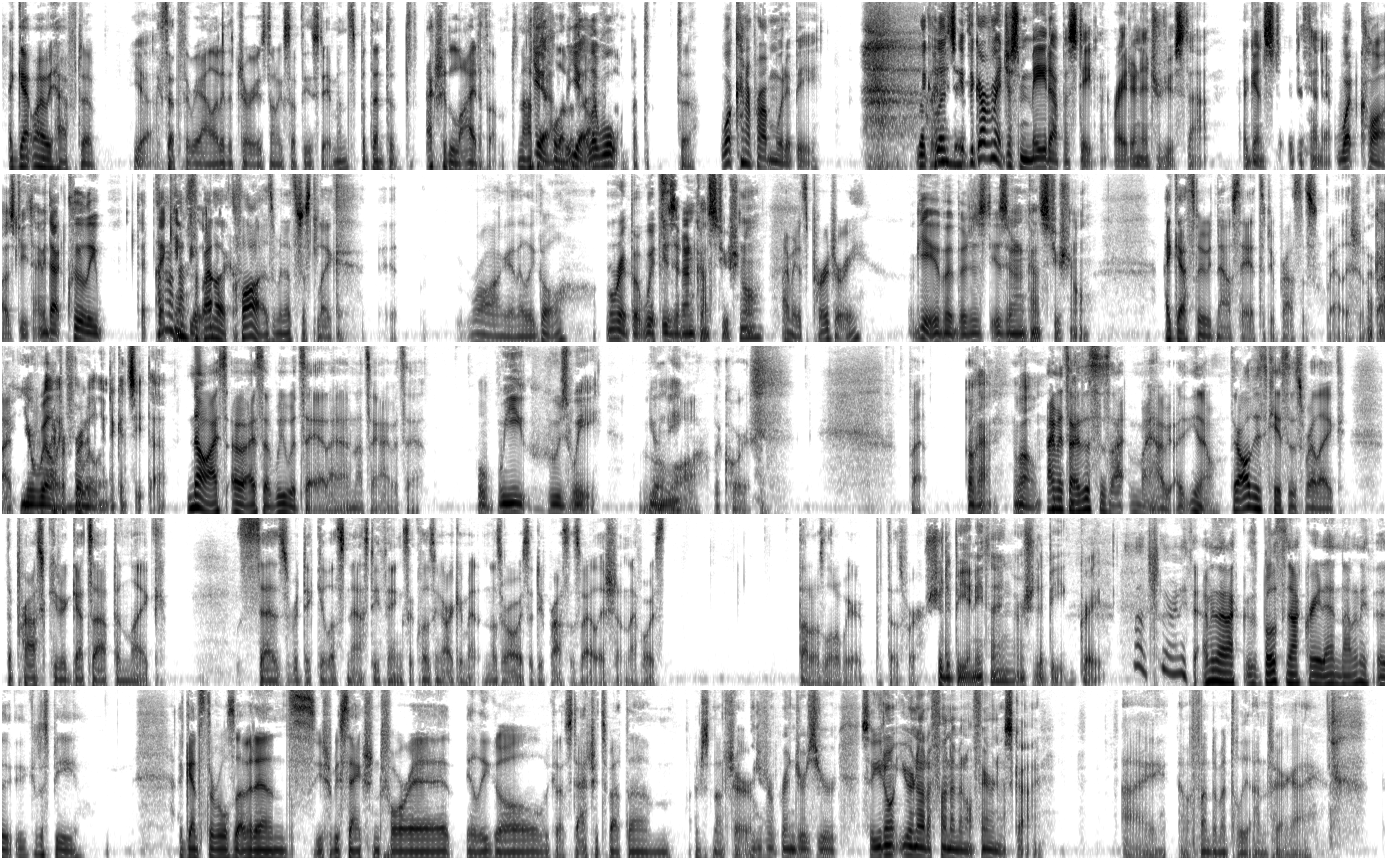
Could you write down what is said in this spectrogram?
I get why we have to Yeah. accept the reality that juries don't accept these statements, but then to, to actually lie to them, to not Yeah, just yeah, like, well- them, but to, What kind of problem would it be? Like, let's if the government just made up a statement, right, and introduced that against a defendant. What clause do you think? I mean, that clearly that, that can't be a clause. I mean, that's just like wrong and illegal. right. But It's- is it unconstitutional? I mean, it's perjury. Yeah, but but is, is it unconstitutional? I guess we would now say it's a due process violation. Okay, I- you're willing. You're to- willing to concede that. no, I, oh, I said we would say it. I, am not saying I would say it. Well, we who's we? The You and me. law, the court. But okay. Well, I mean, sorry, this is my hobby. You know, there are all these cases where like the prosecutor gets up and like says ridiculous, nasty things at closing argument, and those are always a due process violation. I've always thought it was a little weird that those were should it be anything or should it be great? not sure anything. I mean, they're not, both not great and not anything. It could just be against the rules of evidence. You should be sanctioned for it. Illegal. We could have statutes about them. I'm just not sure. What if it renders your so you don't you're not a fundamental fairness guy? I am a fundamentally unfair guy.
